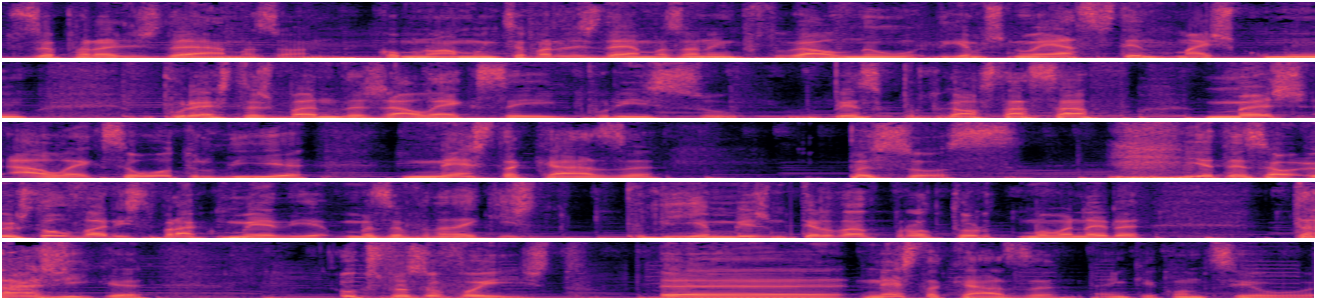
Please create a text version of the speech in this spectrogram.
dos aparelhos da Amazon. Como não há muitos aparelhos da Amazon em Portugal, não, digamos que não é a assistente mais comum por estas bandas, a Alexa, e por isso penso que Portugal está safo. Mas a Alexa, outro dia, nesta casa, passou-se. E atenção, eu estou a levar isto para a comédia, mas a verdade é que isto podia mesmo ter dado para o torto de uma maneira trágica. O que se passou foi isto. Uh, nesta casa em que aconteceu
